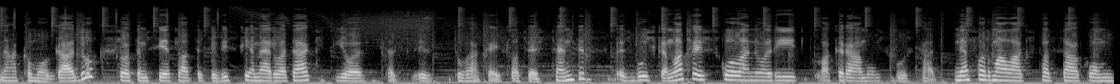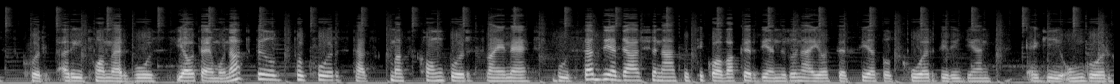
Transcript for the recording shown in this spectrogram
nākamo gadu. Protams, Ietlā tas ir vispiemērotāk, jo tas ir tuvākais latviešu centrs. Es būšu gan latviešu skolā no rīta, vakarā mums būs tāds neformālāks pasākums, kur arī tomēr būs jautājumu un atbildes par kursu, tāds mazs konkurss vai ne. Būs sadziedāšanās, es tikko vakardien runājot ar Sietlas koru diriģentu Egiju Unguru,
